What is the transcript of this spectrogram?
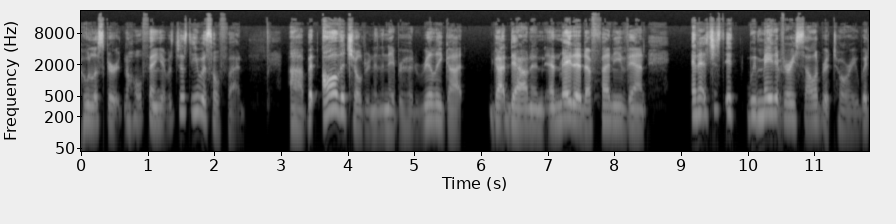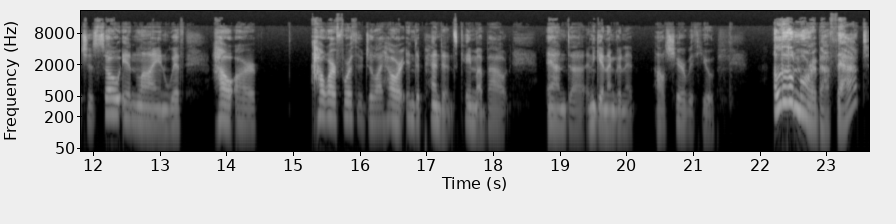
hula skirt and the whole thing. It was just he was so fun. Uh, but all the children in the neighborhood really got got down and, and made it a fun event. And it's just it we made it very celebratory, which is so in line with how our how our Fourth of July, how our independence came about, and uh, and again, I'm gonna I'll share with you a little more about that.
